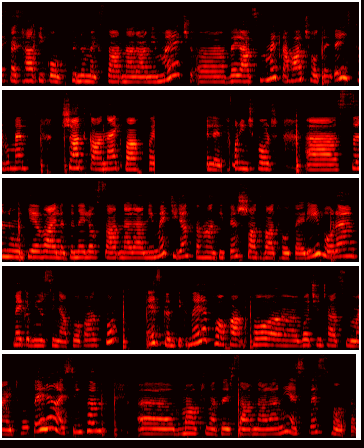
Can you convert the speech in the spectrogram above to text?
այսպես հատիկով դնում եք սառնարանի մեջ, վերացնում եք ահա չոտերը, ինձ թվում է շատ կանայք բախվել եք, որ ինչ որ սնունդ եւ այլը դնելով սառնարանի մեջ իրանք կհանդիպեն շատ վատ հոտերի, որը մեկը մյուսին է փոխանցվում։ Այս գնդիկները ոչնչացնում է այդ հոտերը, այսինքն մաքրում է ձեր սառնարանի այսպես հոտը։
